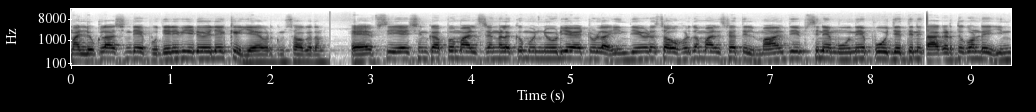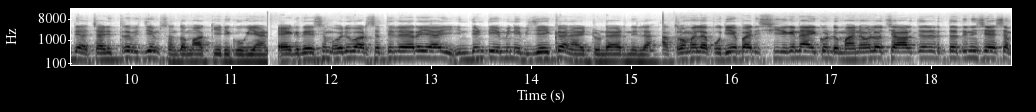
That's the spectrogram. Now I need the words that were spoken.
മല്ലു ക്ലാസിന്റെ പുതിയൊരു വീഡിയോയിലേക്ക് ഏവർക്കും സ്വാഗതം. A F C Asian cup മത്സരങ്ങൾക്ക് മുന്നോടിയായിട്ടുള്ള ഇന്ത്യയുടെ സൗഹൃദ മത്സരത്തിൽ മാൽദ്വീപ്സിനെ മൂന്ന് പൂജ്യത്തിന് തകർത്തുകൊണ്ട് ഇന്ത്യ ചരിത്ര വിജയം സ്വന്തമാക്കിയിരിക്കുകയാണ്. ഏകദേശം ഒരു വർഷത്തിലേറെയായി ഇന്ത്യൻ ടീമിന് വിജയിക്കാനായിട്ടുണ്ടായിരുന്നില്ല. മാത്രമല്ല പുതിയ പരിശീലകനായിക്കൊണ്ട് മനോലോ ചാർജർ എടുത്തതിന് ശേഷം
